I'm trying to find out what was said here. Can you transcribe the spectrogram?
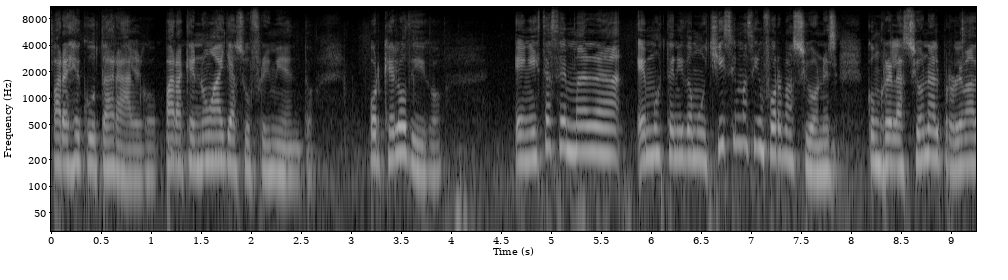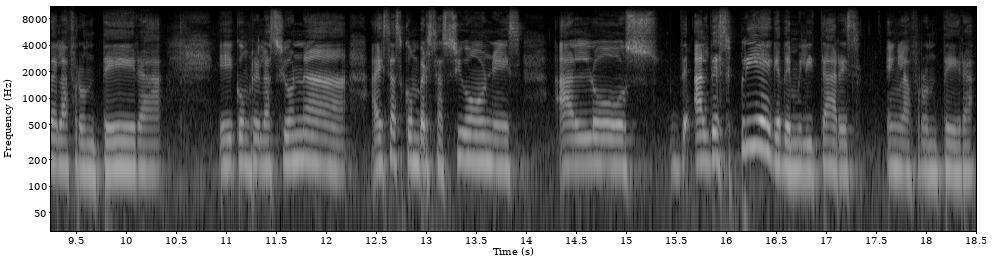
para ejecutar algo, para que no haya sufrimiento. ¿Por qué lo digo? en esta semana hemos tenido muchísimas informaciones con relación al problema de la frontera, eh, con relación a, a, esas conversaciones, a los, al despliegue de militares en la frontera.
